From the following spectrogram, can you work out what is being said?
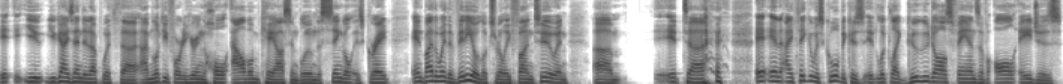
it, you you guys ended up with. Uh, I'm looking forward to hearing the whole album, Chaos in Bloom. The single is great, and by the way, the video looks really fun too. And um, it uh, and I think it was cool because it looked like Goo Goo Dolls fans of all ages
